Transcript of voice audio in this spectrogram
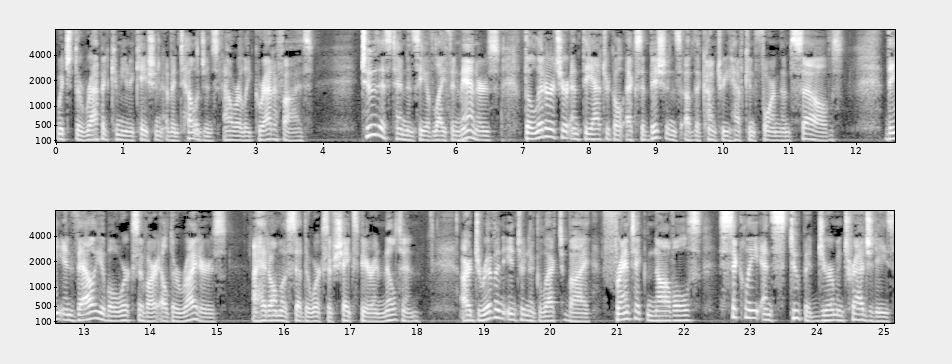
which the rapid communication of intelligence hourly gratifies. To this tendency of life and manners, the literature and theatrical exhibitions of the country have conformed themselves. The invaluable works of our elder writers, I had almost said the works of Shakespeare and Milton, are driven into neglect by frantic novels, sickly and stupid German tragedies,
